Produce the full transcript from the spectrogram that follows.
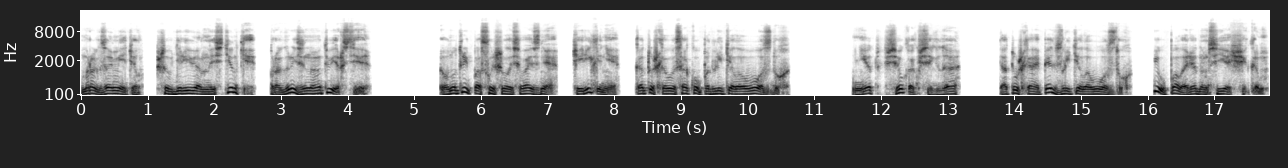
Мрак заметил, что в деревянной стенке прогрызено отверстие. Внутри послышалась возня, чириканье, катушка высоко подлетела в воздух. Нет, все как всегда. Катушка опять взлетела в воздух и упала рядом с ящиком.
